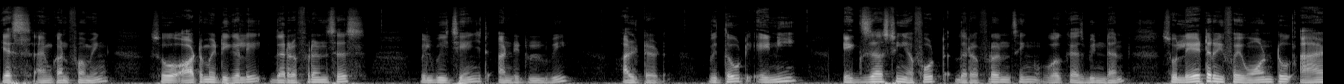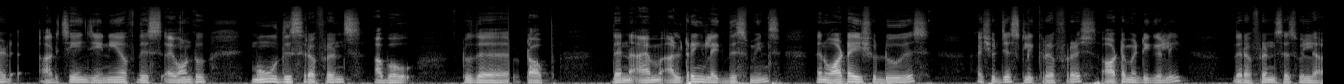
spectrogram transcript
Yes I am confirming. So automatically the references will be changed and it will be altered. Without any exhausting effort the referencing work has been done. So later if I want to add or change any of this I want to move this reference above to the top then I am altering like this means then what I should do is I should just click refresh automatically the references will uh,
